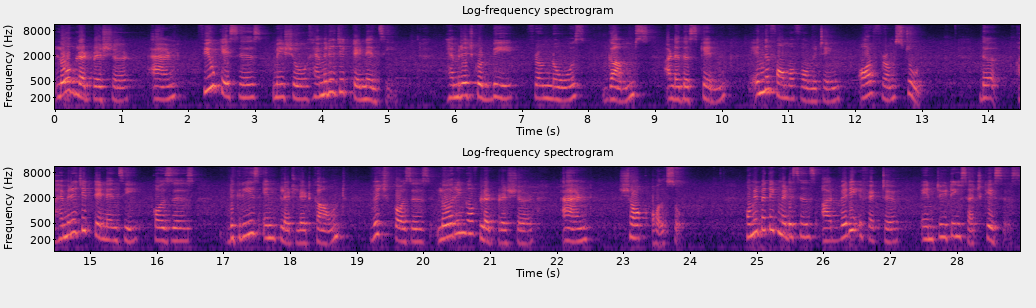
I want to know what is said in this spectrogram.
low blood pressure and few cases may show hemorrhagic tendency. Hemorrhage could be from nose, gums, under the skin in the form of vomiting or from stool. The hemorrhagic tendency causes decrease in platelet count which causes lowering of blood pressure and shock also. Homeopathic medicines are very effective in treating such cases.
